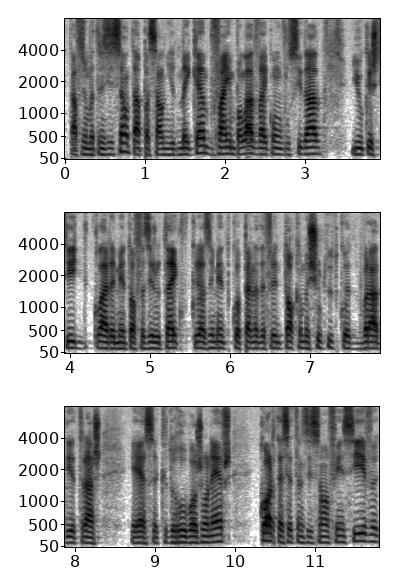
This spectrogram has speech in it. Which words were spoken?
está a fazer uma transição, está a passar a linha de meio campo, vai embalado, vai com velocidade e o Castilho, claramente, ao fazer o take, curiosamente com a perna da frente toca, mas sobretudo com a de brado e atrás, é essa que derruba o João Neves. Corta essa transição ofensiva,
